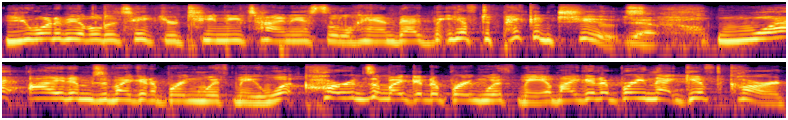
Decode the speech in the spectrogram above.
you wanna be able to take your teeny tiniest little handbag, but you have to pick and choose. Yep. What items am I gonna bring with me? What cards am I gonna bring with me? Am I gonna bring that gift card?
